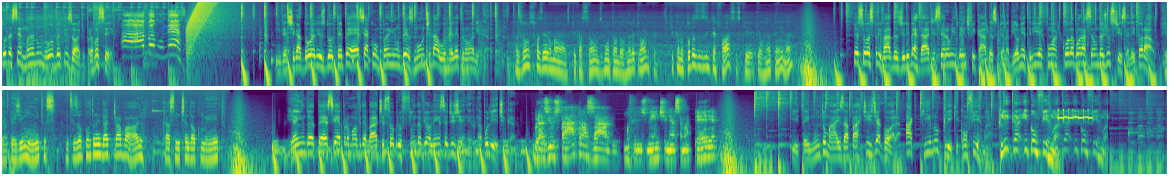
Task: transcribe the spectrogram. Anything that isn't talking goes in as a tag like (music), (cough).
Toda semana um novo episódio para você. Ah, vamos nessa! Investigadores do TPS acompanham o desmonte da urna eletrônica. Nós vamos fazer uma explicação desmontando a urna eletrônica, explicando todas as interfaces que, que a urna tem, né? Pessoas privadas de liberdade serão identificadas pela biometria com a colaboração da Justiça Eleitoral. Já perdi muitas, muitas oportunidades de trabalho, caso não tinha documento. E ainda, a TSE promove debate sobre o fim da violência de gênero na política. O Brasil está atrasado, infelizmente, nessa matéria. E tem muito mais a partir de agora, aqui no Clique Confirma. Clica e confirma. Clica e confirma.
